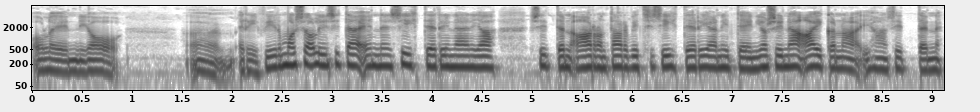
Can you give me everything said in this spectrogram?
olen jo ö, eri firmoissa olin sitä ennen sihteerinä ja sitten Aaron tarvitsi sihteeriä, niin tein jo sinä aikana ihan sitten –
